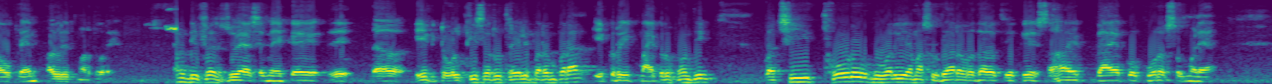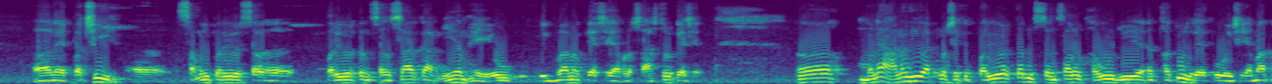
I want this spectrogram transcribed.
આવો પ્રેમ અવિરત મળતો રહે. ડિફરન્સ જોયા છે મેં કે એક ઢોલથી શરૂ થયેલી પરંપરા એક એક માઇક્રોફોનથી પછી થોડો વરી એમાં સુધારો વધારો થયો કે સહાયક ગાયકો કોરસો મળ્યા. અને પછી સમય પરિવર્તન સંસાર કા નિયમ હે એવું વિદ્વાનો કહે છે, આપણા શાસ્ત્રો કહે છે. મને આનંદી વાતનો છે કે પરિવર્તન સંસારનું થવું જોઈએ અને થતું જ રહેતું હોય છે. એમાં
